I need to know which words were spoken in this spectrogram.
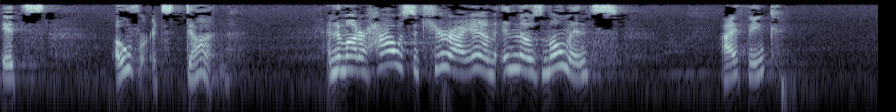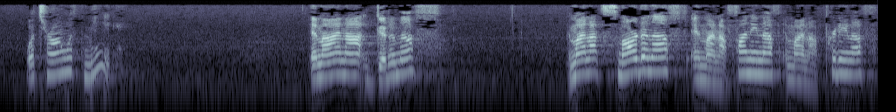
it's over. It's done. And no matter how secure I am in those moments, I think, what's wrong with me? Am I not good enough? Am I not smart enough? Am I not funny enough? Am I not pretty enough?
